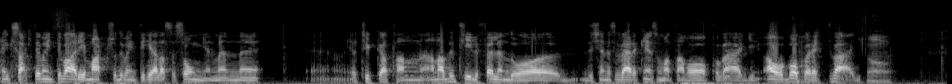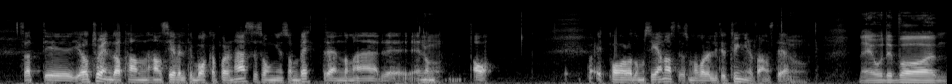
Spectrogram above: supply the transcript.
Exakt, det var inte varje match och det var inte hela säsongen men eh, jag tycker att han, han hade tillfällen då det kändes verkligen som att han var på väg, ja var på rätt väg. Ja, Så att eh, jag tror ändå att han, han ser väl tillbaka på den här säsongen som bättre än de här, eh, än de, ja, ett par av de senaste som har varit lite tyngre för hans del. ja. Nej, och det var,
